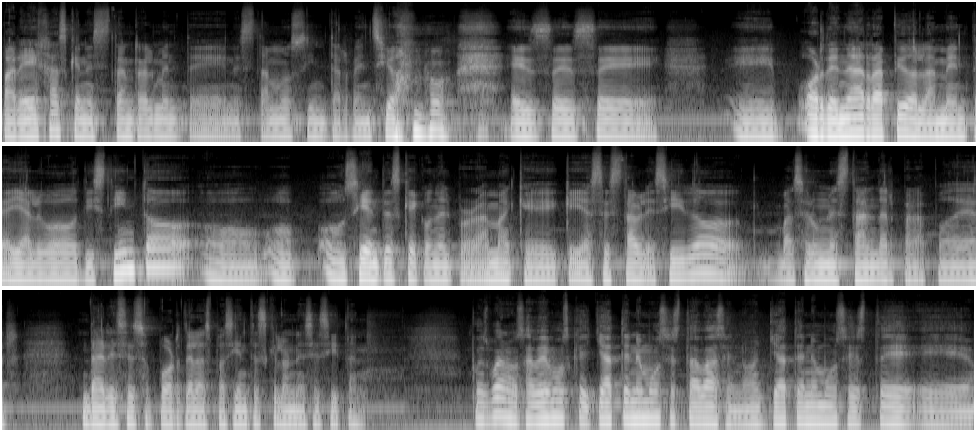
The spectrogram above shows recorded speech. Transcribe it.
parejas que necesitan realmente, necesitamos intervención, ¿no? Es, eh, eh, ordenar rápido la mente. ¿Hay algo distinto o, sientes que con el programa que, que ya está establecido va a ser un estándar para poder dar ese soporte a las pacientes que lo necesitan? Pues bueno, sabemos que ya tenemos esta base, ¿no? Ya tenemos este, eh,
